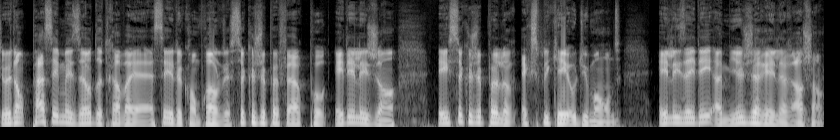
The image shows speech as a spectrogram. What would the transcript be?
Je vais donc passer mes heures de travail à essayer de comprendre ce que je peux faire pour aider les gens et ce que je peux leur expliquer au du monde et les aider à mieux gérer leur argent.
